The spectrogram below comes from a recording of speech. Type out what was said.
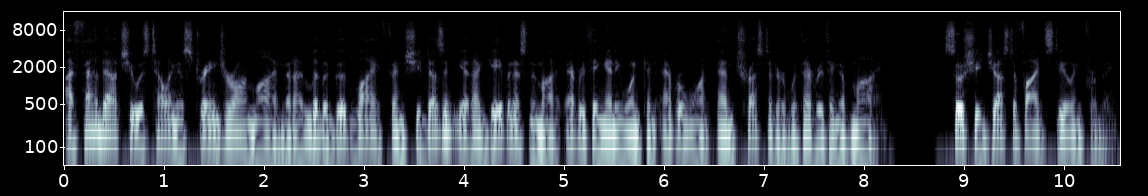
I found out she was telling a stranger online that I live a good life and she doesn't yet. I gave Anis Namat everything anyone can ever want and trusted her with everything of mine. So she justified stealing from me.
